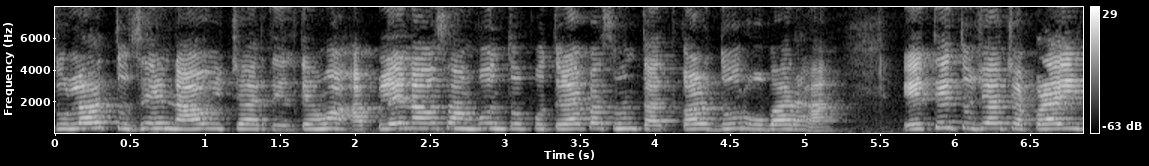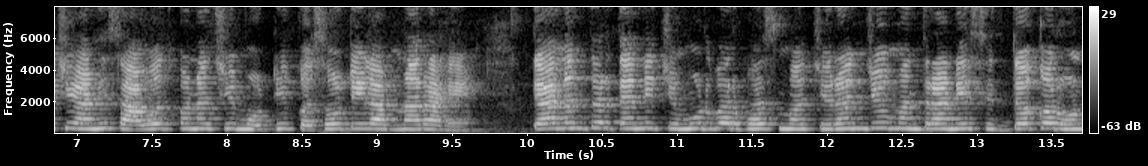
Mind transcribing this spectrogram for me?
तुला तुझे नाव विचारतील. तेव्हा आपले नाव सांगून तू पुतळ्यापासून तात्काळ दूर उभा राहा. येथे तुझ्या चपळाईची आणि सावधपणाची मोठी कसोटी लागणार आहे. त्यानंतर त्यांनी चिमूटभर भस्म चिरंजीव मंत्राने सिद्ध करून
